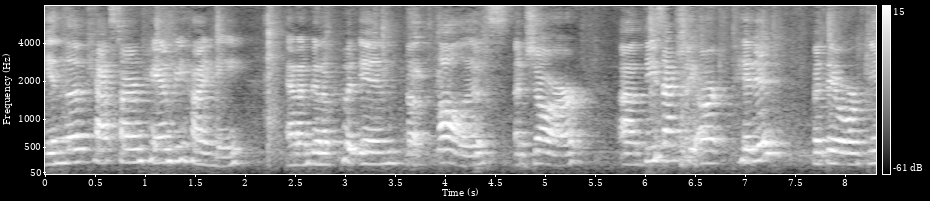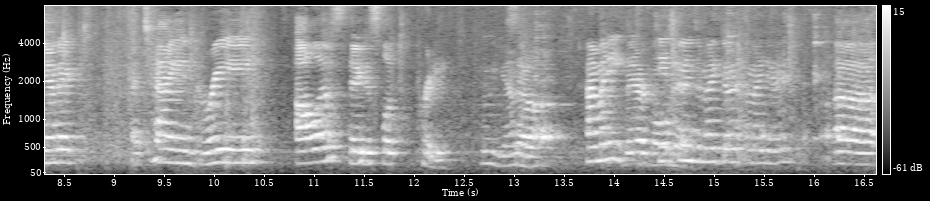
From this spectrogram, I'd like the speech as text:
in the cast iron pan behind me. And I'm going to put in the olives, a jar. Um, these actually aren't pitted, but they're organic Italian green olives. They just looked pretty. Ooh, yummy. So How many They're going teaspoons am I doing? Am I doing? uh,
